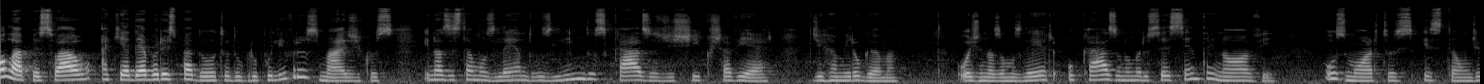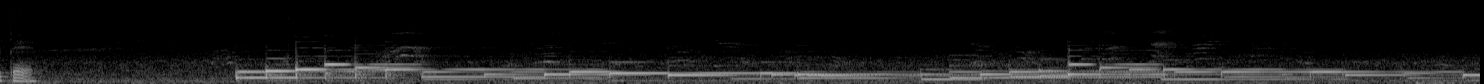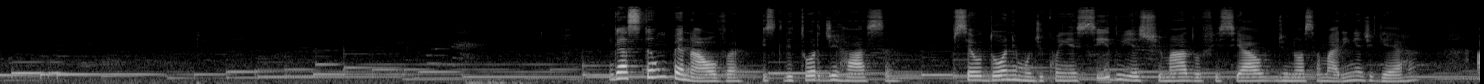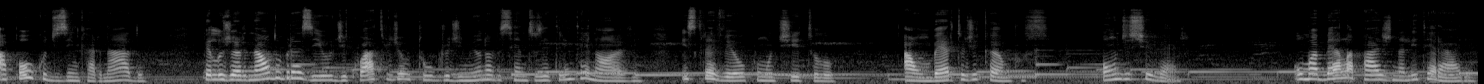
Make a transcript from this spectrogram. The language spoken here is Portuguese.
Olá pessoal, aqui é Débora Espadoto do grupo Livros Mágicos e nós estamos lendo os lindos casos de Chico Xavier, de Ramiro Gama. Hoje nós vamos ler o caso número 69: Os mortos estão de pé. Gastão Penalva, escritor de raça, pseudônimo de conhecido e estimado oficial de nossa Marinha de Guerra, há pouco desencarnado, pelo Jornal do Brasil de 4 de outubro de 1939, escreveu com o título A Humberto de Campos, Onde Estiver, uma bela página literária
